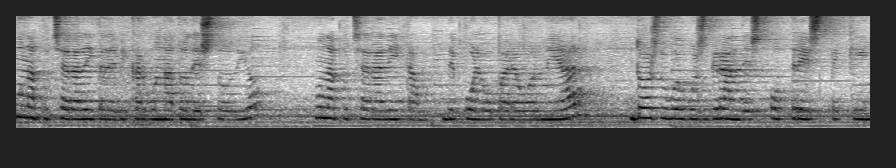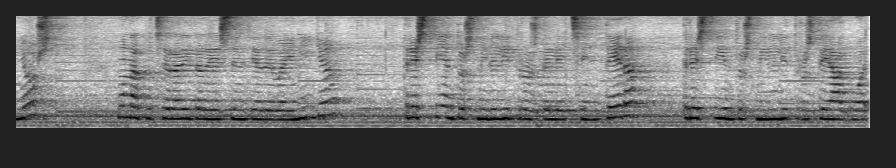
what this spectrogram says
una cucharadita de bicarbonato de sodio, una cucharadita de polvo para hornear, dos huevos grandes o tres pequeños, una cucharadita de esencia de vainilla, 300 mililitros de leche entera, 300 mililitros de agua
